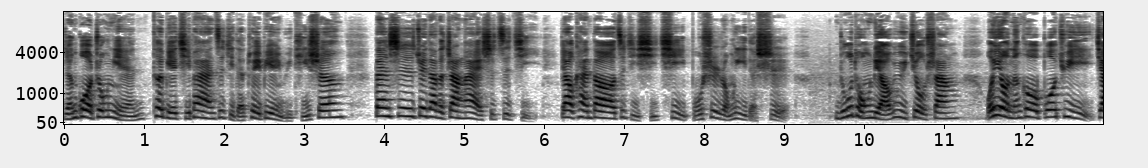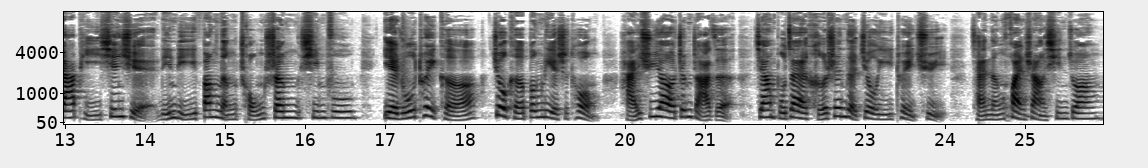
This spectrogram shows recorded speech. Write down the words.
人过中年，特别期盼自己的蜕变与提升，但是最大的障碍是自己。要看到自己习气，不是容易的事。如同疗愈旧伤，唯有能够剥去痂皮，鲜血淋漓，方能重生新肤。也如蜕壳，旧壳崩裂是痛，还需要挣扎着将不再合身的旧衣褪去。才能换上新装。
